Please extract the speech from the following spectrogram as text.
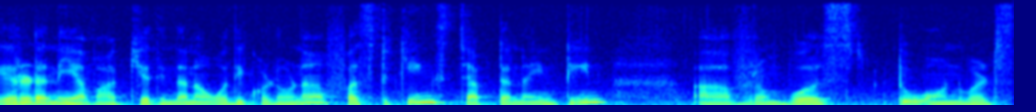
ಎರಡನೆಯ ವಾಕ್ಯದಿಂದ ನಾವು ಓದಿಕೊಳ್ಳೋಣ. First Kings chapter nineteen from verse to onwards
